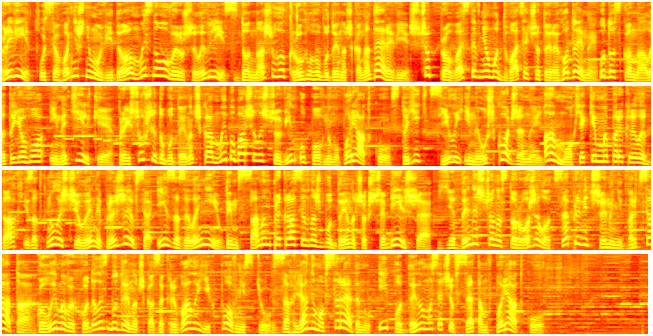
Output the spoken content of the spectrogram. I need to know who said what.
Speaker 1: Привіт! У сьогоднішньому відео ми знову вирушили в ліс до нашого круглого будиночка на дереві, щоб провести в ньому 24 години, удосконалити його і не тільки. Прийшовши до будиночка, ми побачили, що він у повному порядку, стоїть цілий і неушкоджений. А мох, яким ми перекрили дах і заткнули щілини, прижився і зазеленів. Тим самим прикрасив наш будиночок ще більше. Єдине, що насторожило, це при відчиненні дверцята. Коли ми виходили з будиночка, закривали їх повністю. Заглянемо всередину і подивимося, чи все там в порядку.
